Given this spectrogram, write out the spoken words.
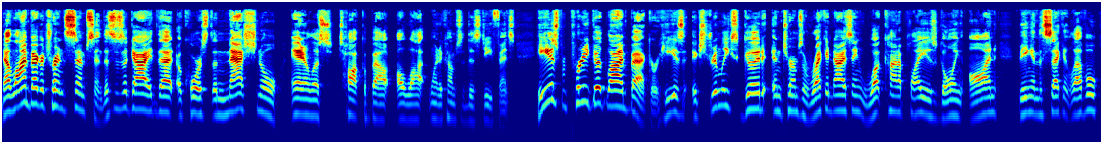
Now, linebacker Trenton Simpson. This is a guy that, of course, the national analysts talk about a lot when it comes to this defense. He is a pretty good linebacker. He is extremely good in terms of recognizing what kind of play is going on, being in the second level.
